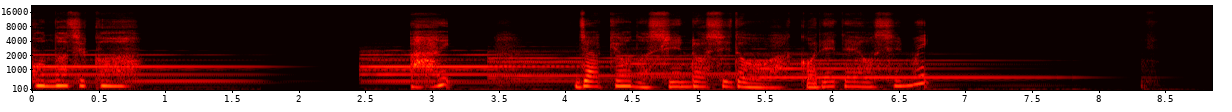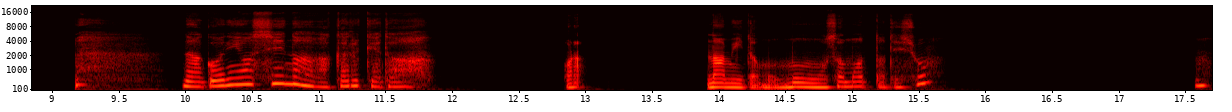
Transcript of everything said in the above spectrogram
こんな時間。はい。じゃあ今日の進路指導はこれでおしまい。名残惜しいのはわかるけど。ほら、涙ももう収まったでしょ？うん。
